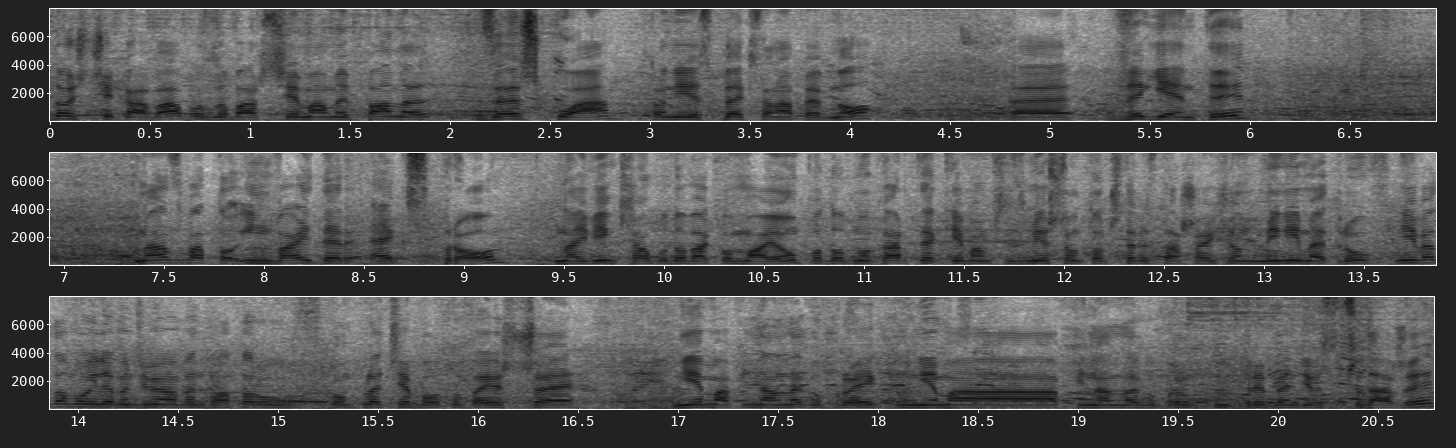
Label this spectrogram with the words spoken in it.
dość ciekawa, bo zobaczcie, mamy panel ze szkła, to nie jest Plexa na pewno, e, wygięty. Nazwa to Invader X Pro, największa obudowa jaką mają. Podobno karty jakie Wam się zmieszczą to 460 mm. Nie wiadomo ile będzie miała wentylatorów w komplecie, bo tutaj jeszcze nie ma finalnego projektu, nie ma finalnego produktu, który będzie w sprzedaży.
